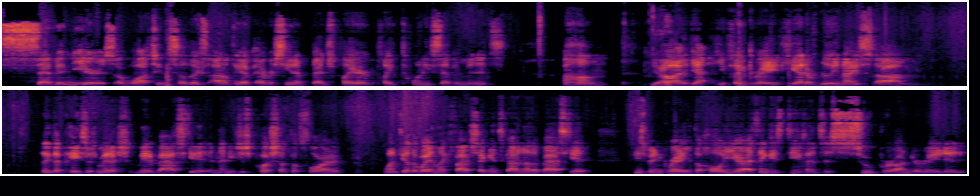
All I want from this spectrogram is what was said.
seven years of watching the Celtics, I don't think I've ever seen a bench player play 27 minutes. Um, Yeah. But yeah, he played great. He had a really nice. Um, I think the Pacers made a made a basket, and then he just pushed up the floor, and went the other way in like five seconds, got another basket. He's been great the whole year. I think his defense is super underrated.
